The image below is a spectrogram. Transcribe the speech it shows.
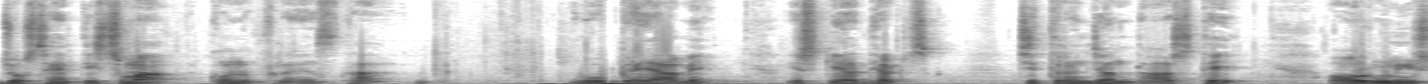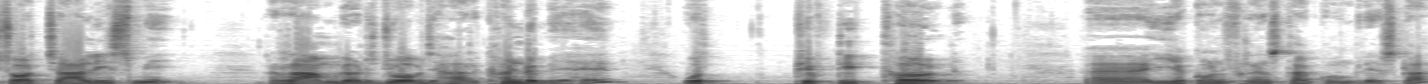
जो सैंतीसवां कॉन्फ्रेंस था, वो गया में, इसके अध्यक्ष चित्रंजन दास थे। और 1940 में रामगढ़, जो अब झारखंड में है, वो फिफ्टी थर्ड ये कॉन्फ्रेंस था कांग्रेस का,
